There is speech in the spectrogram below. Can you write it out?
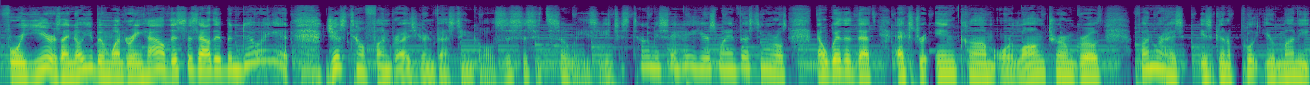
for years. I know you've been wondering how. This is how they've been doing it. Just tell Fundrise your investing goals. This is it's so easy. You just tell them, say, hey, here's my investing rules. Now, whether that's extra income or long-term growth, Fundrise is going to put your money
